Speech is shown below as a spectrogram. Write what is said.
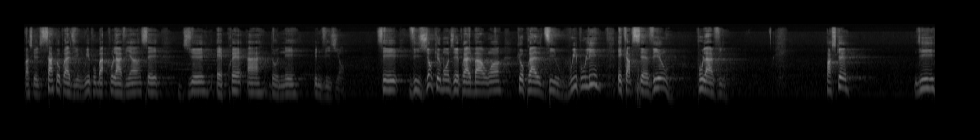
Parce que ça qu'on peut dire oui pour, pour la vie, hein, c'est Dieu est prêt à donner une vision. C'est vision que mon Dieu est prêt à le que dire oui pour lui et qu'il servir pour la vie. Parce que c'est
